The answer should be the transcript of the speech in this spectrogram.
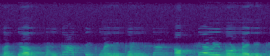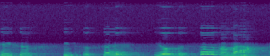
That you have fantastic meditation or terrible meditation, it's the same. You have the same amount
